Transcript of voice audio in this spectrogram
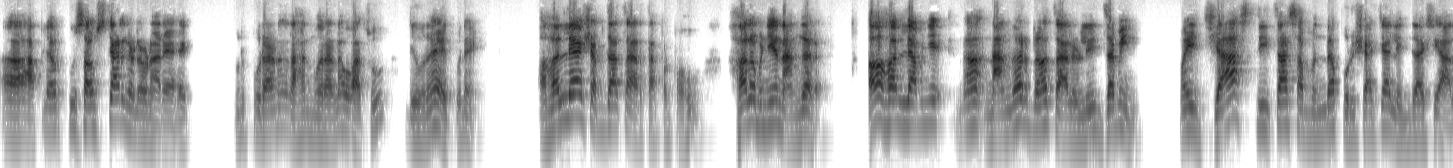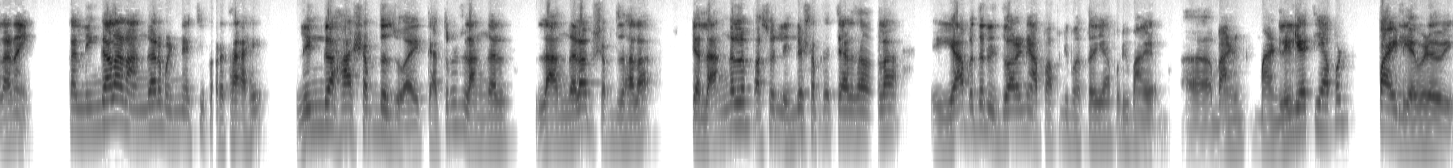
आपल्यावर कुसंस्कार घडवणाऱ्या आहेत. म्हणून पुराण लहान मुलांना वाचू देऊ नये ऐकू नये. अहल्या शब्दाचा अर्थ आपण पाहू. हल म्हणजे नांगर. अहल्या म्हणजे न नांगर न चालवलेली जमीन. म्हणजे ज्या स्त्रीचा संबंध पुरुषाच्या लिंगाशी आला नाही. तर लिंगाला नांगर म्हणण्याची प्रथा आहे. लिंग हा शब्द जो आहे त्यातूनच लांगल लांगलम शब्द झाला. त्या लांगलमपासून लिंग शब्द तयार झाला. याबद्दल विद्वारांनी आपापली मतं यापूर्वी मांडलेली आहेत ती आपण पाहिली आहे वेळोवेळी.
